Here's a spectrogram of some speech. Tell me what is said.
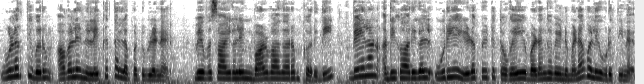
உலர்த்தி வரும் அவல நிலைக்கு தள்ளப்பட்டுள்ளனர். விவசாயிகளின் வாழ்வாதாரம் கருதி வேளாண் அதிகாரிகள் உரிய இழப்பீட்டுத் தொகையை வழங்க வேண்டுமென வலியுறுத்தினர்.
